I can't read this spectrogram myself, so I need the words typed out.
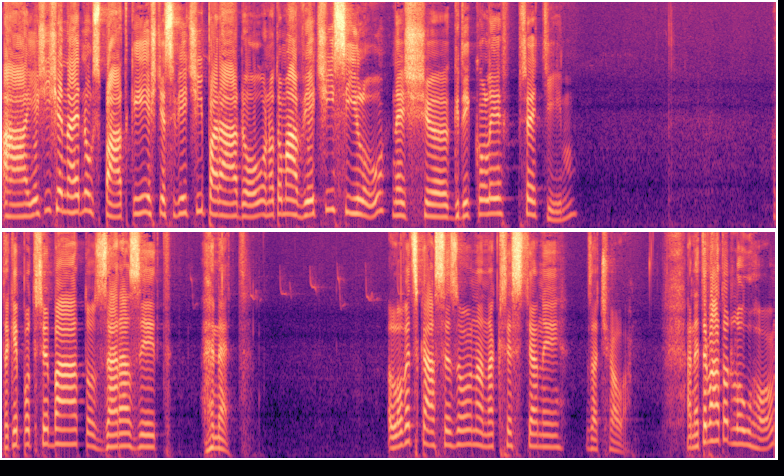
a Ježíš je najednou zpátky ještě s větší parádou, ono to má větší sílu než eh, kdykoliv předtím. A tak je potřeba to zarazit hned. Lovecká sezóna na křesťany začala. A netrvá to dlouho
